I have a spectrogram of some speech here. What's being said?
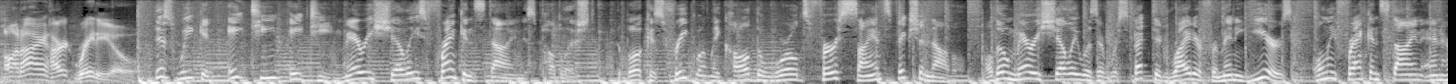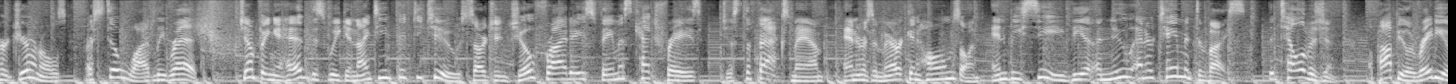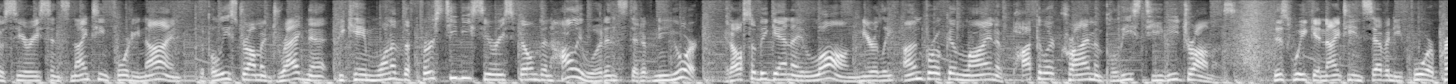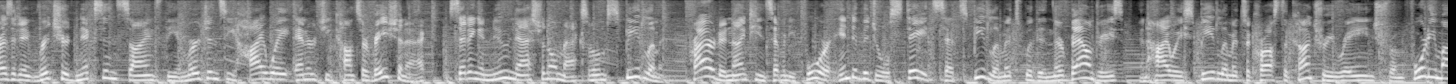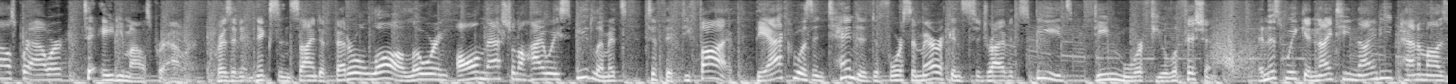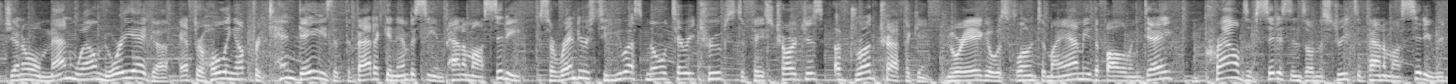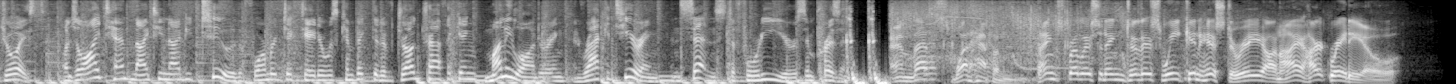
on iHeartRadio. This week in 1818, Mary Shelley's Frankenstein is published. The book is frequently called the world's first science fiction novel. Although Mary Shelley was a respected writer for many years, only Frankenstein and her journals are still widely read. Jumping ahead, this week in 1952, Sergeant Joe Friday's famous catchphrase, just the facts, ma'am, enters American homes on NBC via a new entertainment device, the television. A popular radio series since 1949, the police drama Dragnet became one of the first TV series filmed in Hollywood instead of New York. It also began a long, nearly unbroken line of popular crime and police TV dramas. This week in 1974, President Richard Nixon signs the Emergency Highway Energy Conservation Act, setting a new national maximum speed limit. Prior to 1974, individual states set speed limits within their boundaries, and highway speed limits across the country range from 40 miles per hour to 80 miles per hour. President Nixon signed a federal law lowering all national highway speed limits to 55. The act was intended to force Americans to drive at speeds deemed more fuel efficient. And this week in 1990, Panama's General Manuel Noriega, after holding up for 10 days at the Vatican Embassy in Panama City, surrenders to U.S. military troops to face charges of drug trafficking. Noriega was flown to Miami the following day, and crowds of citizens on the streets of Panama City rejoiced. On July 10, 1992, the former dictator was convicted of drug trafficking, money laundering, and racketeering and sentenced to 40 years in prison. And that's what happened. Thanks for listening to This Week in History on iHeartRadio.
